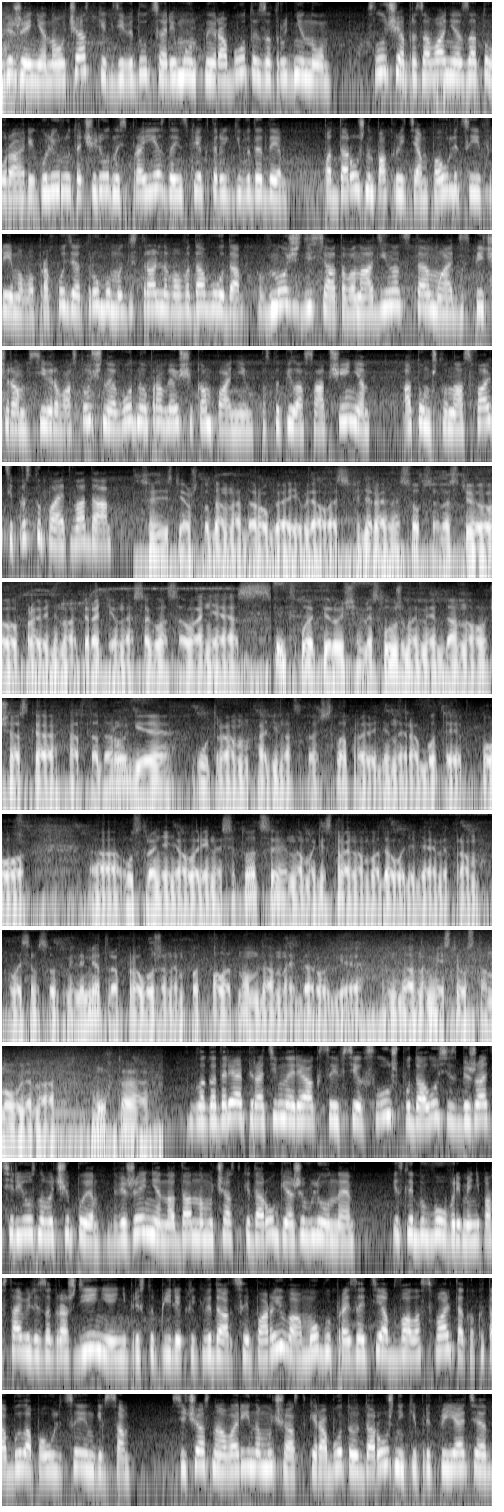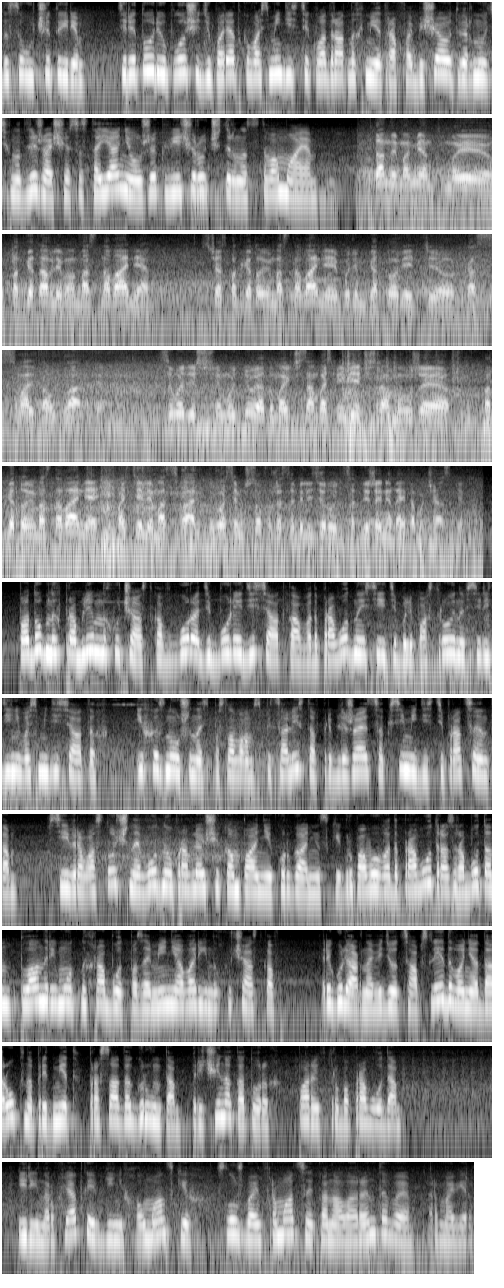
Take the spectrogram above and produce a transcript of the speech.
Движение на участке, где ведутся ремонтные работы, затруднено. В случае образования затора регулируют очередность проезда инспекторы ГИБДД. Под дорожным покрытием по улице Ефремова проходят трубы магистрального водовода. В ночь с 10 на 11 мая диспетчером Северо-Восточной водной управляющей компании поступило сообщение о том, что на асфальте проступает вода. В связи с тем, что данная дорога являлась федеральной собственностью, проведено оперативное согласование с эксплуатирующими службами данного участка автодороги. Утром 11 числа проведены работы по э, устранению аварийной ситуации на магистральном водоводе диаметром 800 мм, проложенным под полотном данной дороги. В данном месте установлена муфта Благодаря оперативной реакции всех служб удалось избежать серьезного ЧП. Движение на данном участке дороги оживленное. Если бы вовремя не поставили заграждение и не приступили к ликвидации порыва, мог бы произойти обвал асфальта, как это было по улице Энгельса. Сейчас на аварийном участке работают дорожники предприятия ДСУ-4. Территорию площадью порядка 80 квадратных метров обещают вернуть в надлежащее состояние уже к вечеру 14 мая. В данный момент мы подготавливаем основания Сейчас подготовим основание и будем готовить э, к асфальтоукладке. К сегодняшнему дню, я думаю, к часам 8 вечера мы уже подготовим основание и постелим асфальт. И 8 часов уже стабилизируется движение на этом участке. Подобных проблемных участков в городе более десятка. Водопроводные сети были построены в середине 80-х. Их изношенность, по словам специалистов, приближается к 70%. В северо-восточной водно-управляющей компании «Курганинский групповой водопровод» разработан план ремонтных работ по замене аварийных участков. Регулярно ведется обследование дорог на предмет просадок грунта, причина которых – порыв трубопровода. Ирина Рухлятка, Евгений Холманских. Служба информации канала РЕН-ТВ. Армавир.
